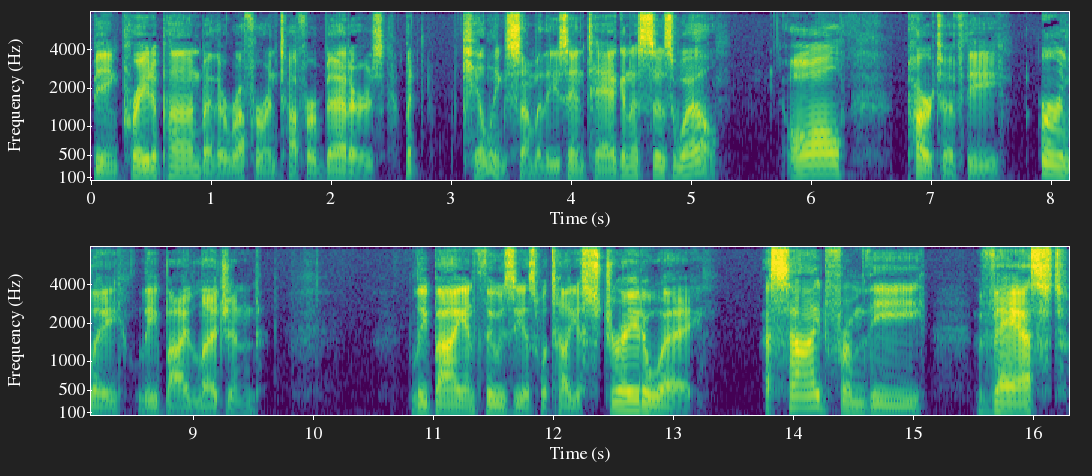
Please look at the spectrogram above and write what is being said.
being preyed upon by their rougher and tougher betters, but killing some of these antagonists as well. All part of the early Bai legend. Bai enthusiasts will tell you straight away, aside from the vast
